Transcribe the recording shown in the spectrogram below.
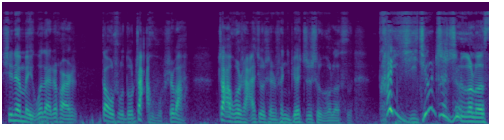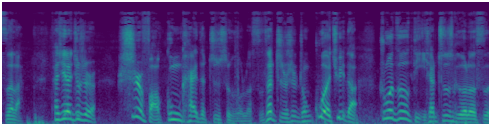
现在美国在这块到处都咋呼，是吧？咋呼啥？就是说你别支持俄罗斯，他已经支持俄罗斯了，他现在就是。是否公开的支持俄罗斯？他只是从过去的桌子底下支持俄罗斯，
